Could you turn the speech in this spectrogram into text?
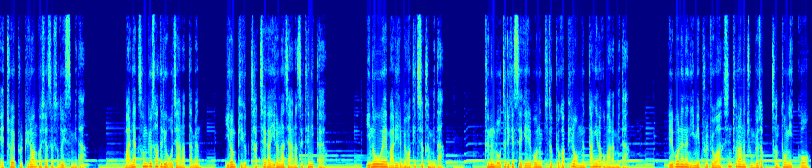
애초에 불필요한 것이었을 수도 있습니다. 만약 선교사들이 오지 않았다면 이런 비극 자체가 일어나지 않았을 테니까요. 이노우의 말이 이를 명확히 지적합니다. 그는 로드리게스에게 일본은 기독교가 필요 없는 땅이라고 말합니다. 일본에는 이미 불교와 신토라는 종교적 전통이 있고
